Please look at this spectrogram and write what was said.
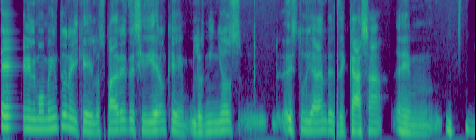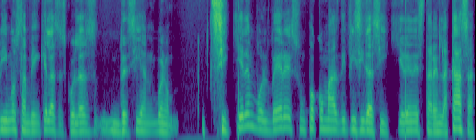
En el momento en el que los padres decidieron que los niños estudiaran desde casa, em, vimos también que las escuelas decían, bueno, si quieren volver es un poco más difícil así quieren estar en la casa,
